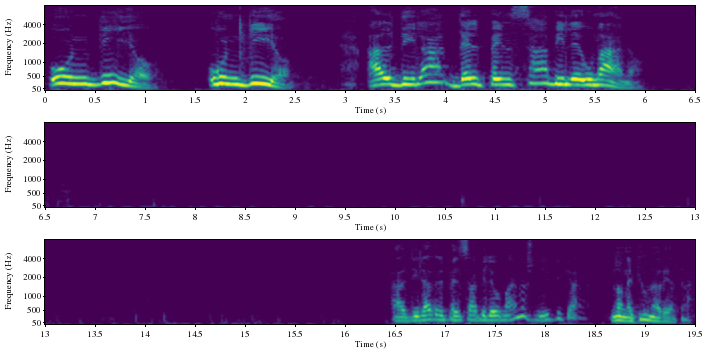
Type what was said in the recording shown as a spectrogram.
Un Dio, un Dio, al di là del pensabile umano. Al di là del pensabile umano significa non è più una realtà.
